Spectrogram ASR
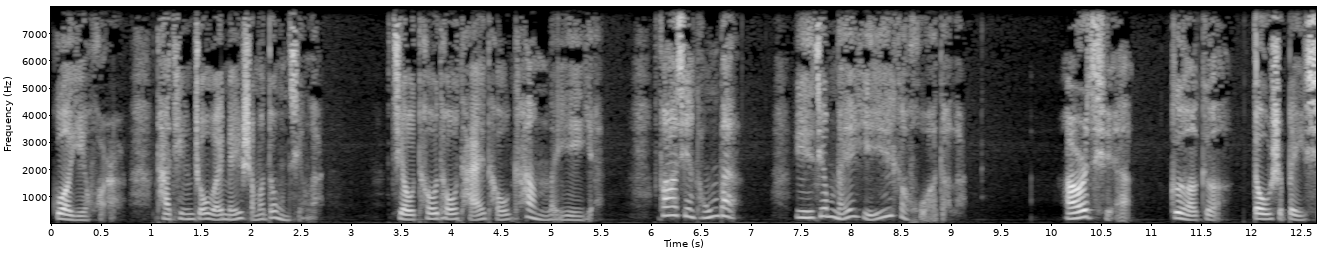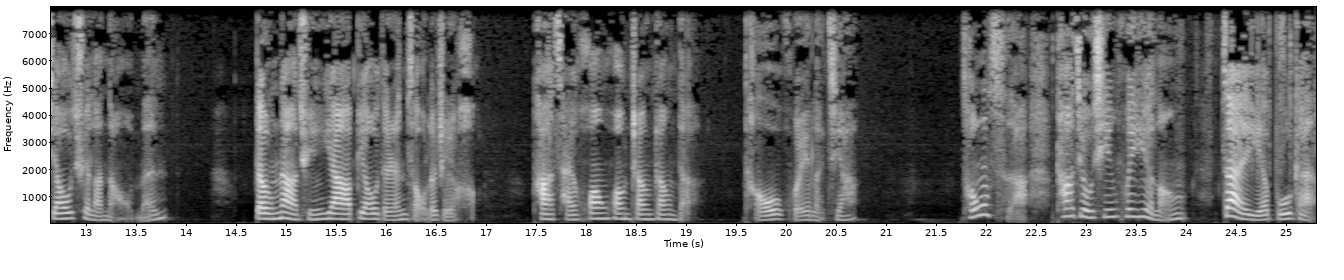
过一会儿，他听周围没什么动静了，就偷偷抬头看了一眼，发现同伴已经没一个活的了。而且，个个都是被削去了脑门。等那群押镖的人走了之后，他才慌慌张张的逃回了家。从此啊，他就心灰意冷，再也不干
